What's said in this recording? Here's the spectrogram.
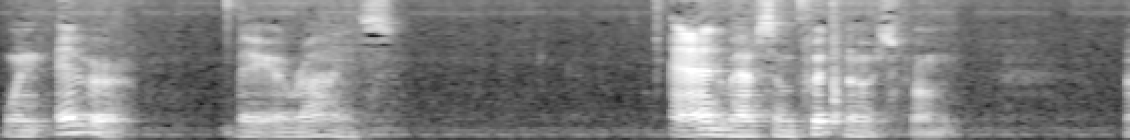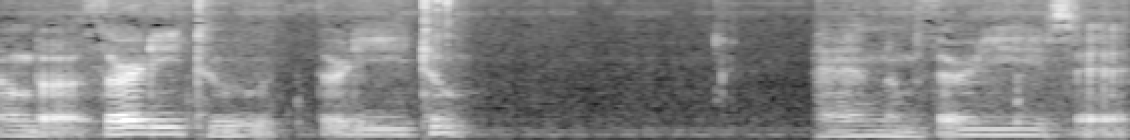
whenever they arise. And we have some footnotes from number 30 to 32. And number 30 says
